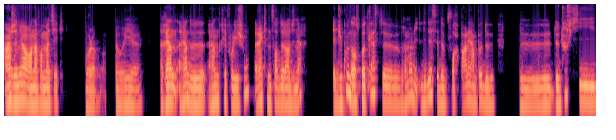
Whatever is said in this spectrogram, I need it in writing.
ingénieur en informatique. Voilà, priori, heu, rien de rien de très folichon, rien qui ne sorte de l'ordinaire et du coup, dans ce podcast, vraiment l'i l'idée, c'est de pouvoir parler un peu de de de tout ce qui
